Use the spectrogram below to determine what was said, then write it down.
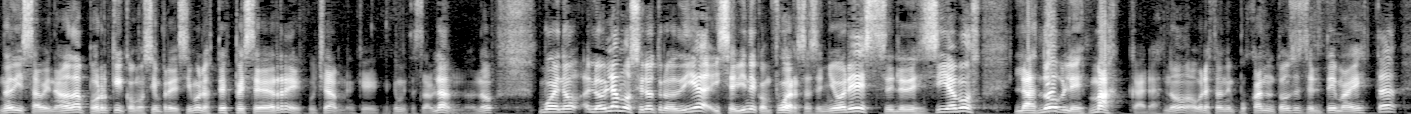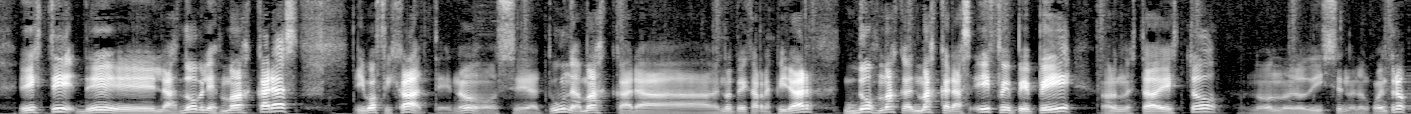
nadie sabe nada porque como siempre decimos los test PCR, escuchame, ¿qué, me estás hablando? ¿no? Bueno, lo hablamos el otro día y se viene con fuerza, señores, le decíamos las dobles máscaras, ¿no? Ahora están empujando entonces el tema esta, este de las dobles máscaras. Y vos fijate, ¿no? O sea, una máscara no te deja respirar, dos máscaras FPP, a ver dónde está esto, no, no lo dice, no lo encuentro.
